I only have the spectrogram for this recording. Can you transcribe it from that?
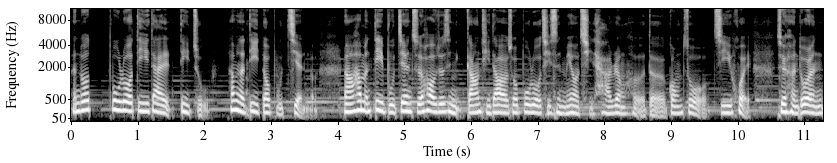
很多部落第一代地主。他们的地都不见了，然后他们地不见之后，就是你刚刚提到的说，部落其实没有其他任何的工作机会，所以很多人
